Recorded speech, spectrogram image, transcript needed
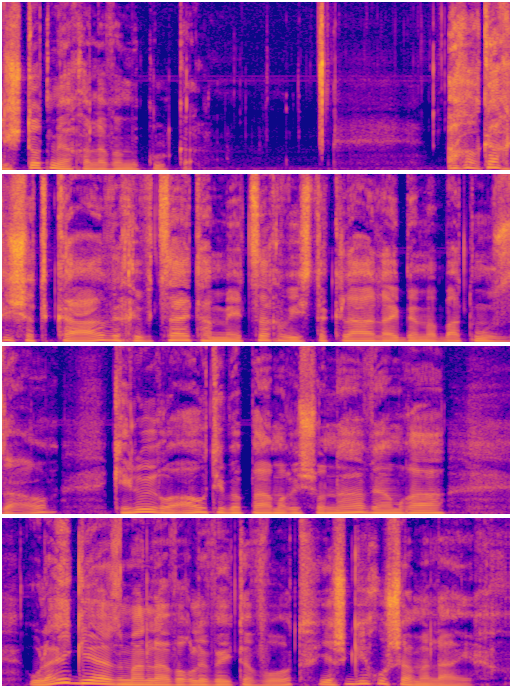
לשתות מהחלב המקולקל. אחר כך היא שתקה וחיבצה את המצח והסתכלה עליי במבט מוזר, כאילו היא רואה אותי בפעם הראשונה ואמרה, אולי הגיע הזמן לעבור לבית אבות, ישגיחו שם עלייך.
